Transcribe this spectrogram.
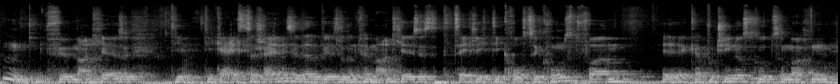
Hm, für manche, also die, die Geister scheiden sich da ein bisschen und für manche ist es tatsächlich die große Kunstform, äh, Cappuccinos gut zu machen,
